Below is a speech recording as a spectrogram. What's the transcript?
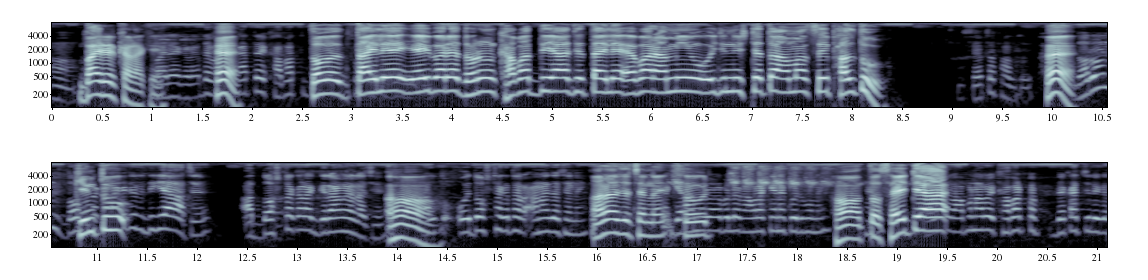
হ্যাঁ। বাইরের কাড়াকে। হ্যাঁ। তো তাইলে এইবারে ধরুন খাবার দেওয়া আছে তাইলে এবার আমি ওই জিনিসটা তো আমার সেই ফালতু। হ্যাঁ। কিন্তু- আছে আর দশটা কাড়া গ্রামের আছে। হ্যাঁ। তো ওই দশ টাকা তার আনা যাচ্ছে নাই। আনা যাচ্ছে নাই। তো আমরা কেন করব না হ্যাঁ তো সেইটা তাহলে আপনার ওই খাবারটা বেকার চলে গেল।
